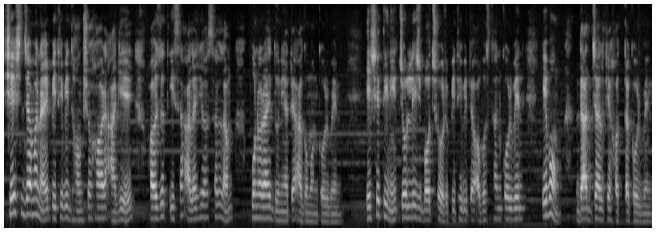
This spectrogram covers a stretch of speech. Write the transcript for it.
শেষ জামানায় পৃথিবী ধ্বংস হওয়ার আগে হজরত ঈসা আলহিহাসাল্লাম পুনরায় দুনিয়াতে আগমন করবেন। এসে তিনি চল্লিশ বছর পৃথিবীতে অবস্থান করবেন এবং দাজ্জালকে হত্যা করবেন।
